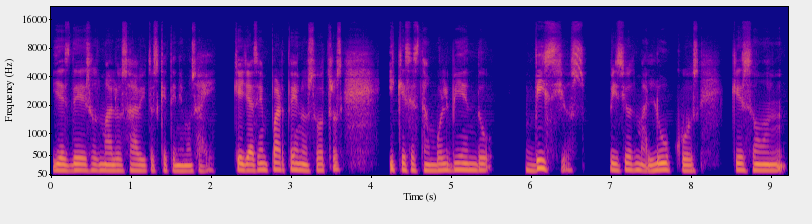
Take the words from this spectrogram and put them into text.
y es de esos malos hábitos que tenemos ahí, que ya hacen parte de nosotros y que se están volviendo vicios, vicios malucos, que son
